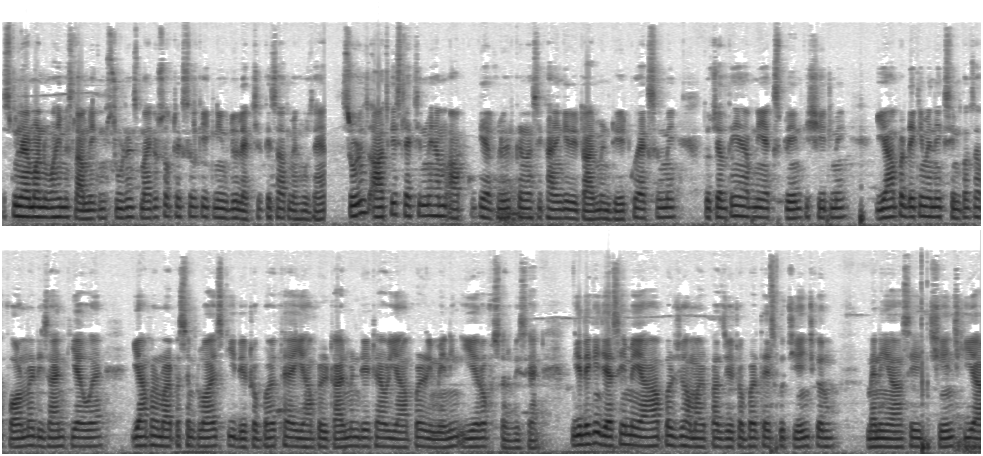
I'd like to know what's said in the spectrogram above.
बसमीम स्टूडेंट्स, माइक्रोसॉफ्ट एक्सेल के एक न्यू वीडियो लेक्चर के साथ मैं हूँ जैन। स्टूडेंट्स, आज के इस लेक्चर में हम आपको कैलकुलेट करना सिखाएँगे रिटायरमेंट डेट को एक्सेल में। तो चलते हैं अपनी एक्सप्लेन की शीट में। यहाँ पर देखिए मैंने एक सिंपल सा फॉर्मेट डिज़ाइन किया हुआ है। यहाँ पर हमारे पास एम्प्लॉयज़ की डेट ऑफ़ बर्थ है, यहाँ पर रिटायरमेंट डेट है और यहाँ पर रिमेनिंग ईयर ऑफ़ सर्विस है। ये देखें जैसे ही मैं यहाँ पर जो हमारे पास डेट ऑफ़ बर्थ है, इसको चेंज करूँ। मैंने यहाँ से चेंज किया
